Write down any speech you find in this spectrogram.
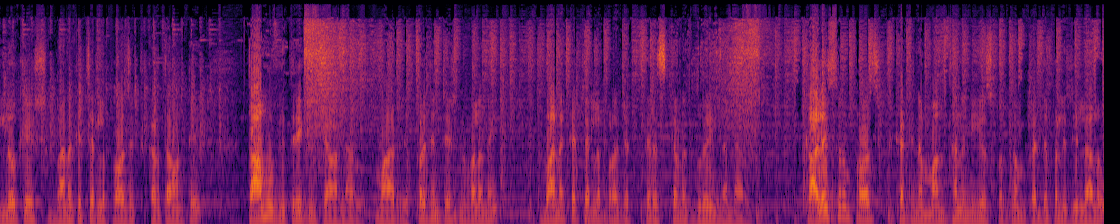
లోకేష్ బనకచెర్ల ప్రాజెక్టు కడతామంటే తాము వ్యతిరేకించామన్నారు. మా రిప్రజెంటేషన్ వల్లనే బనకచెర్ల ప్రాజెక్టు తిరస్కరణకు గురైందన్నారు. కాళేశ్వరం ప్రాజెక్టు కట్టిన మంథన నియోజకవర్గం పెద్దపల్లి జిల్లాలో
